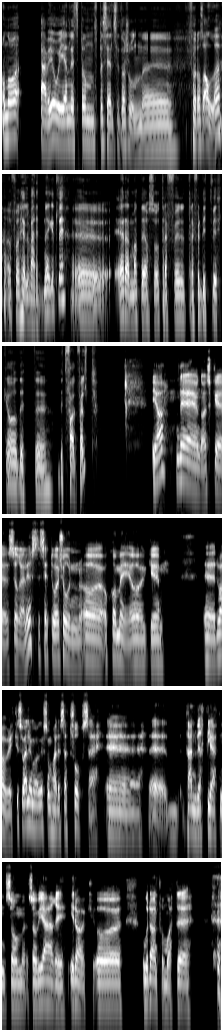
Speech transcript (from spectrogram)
Og nå er vi jo i en litt spesiell situasjon eh, for oss alle, for hele verden egentlig. Eh, jeg regner med at det også treffer, treffer ditt virke og ditt, eh, ditt, fagfelt? Ja, det er en ganske surrealistisk situasjon å, å komme i. og Eh, det var vel ikke så veldig mange som hadde sett for seg eh, eh, den virkeligheten som, som, vi er i i dag. Og, og hvordan på en måte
